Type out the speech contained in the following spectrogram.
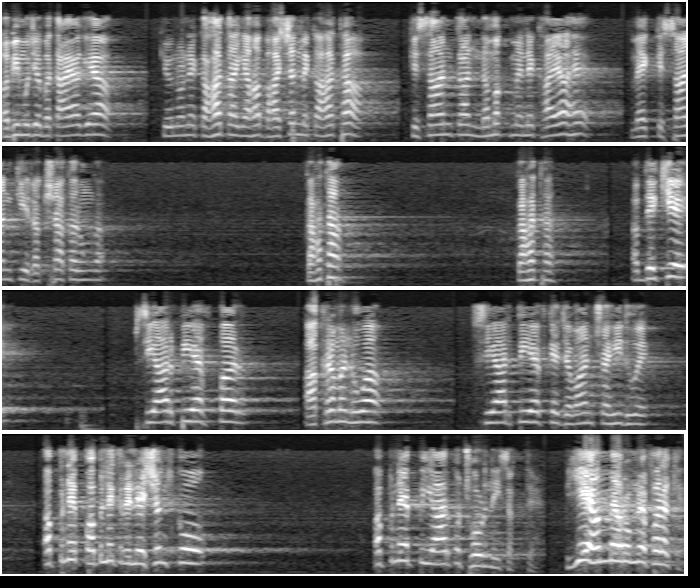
अभी मुझे बताया गया कि उन्होंने कहा था, यहाँ भाषण में कहा था, किसान का नमक मैंने खाया है, मैं किसान की रक्षा करूँगा। कहा था? कहा था। अब देखिए सीआरपीएफ पर आक्रमण हुआ। सीआरपीएफ के जवान शहीद हुए। अपने पब्लिक रिलेशंस को, अपने पीआर को छोड़ नहीं सकते। ये हम में और उनमें फ़र्क है।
